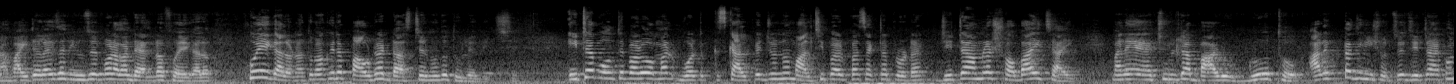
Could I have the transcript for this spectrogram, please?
না ভাইটালাইজার ইউজের পর আমার ড্যান্ড্রফ হয়ে গেল। হয়ে গেল না তোমাকে এটা পাউডার ডাস্টের মতো তুলে দিচ্ছে। এটা বলতে পারো আমার স্ক্যাল্পের জন্য মাল্টিপারপাস একটা প্রোডাক্ট যেটা আমরা সবাই চাই। মানে চুলটা বাড়ুক গ্রোথ হোক। আরেকটা জিনিস হচ্ছে, যেটা এখন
